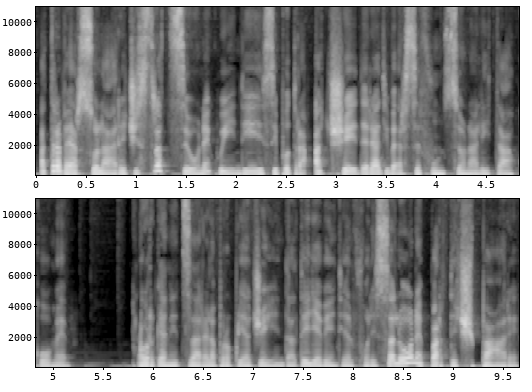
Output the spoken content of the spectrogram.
attraverso la registrazione quindi si potrà accedere a diverse funzionalità come organizzare la propria agenda degli eventi del fuorisalone, partecipare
